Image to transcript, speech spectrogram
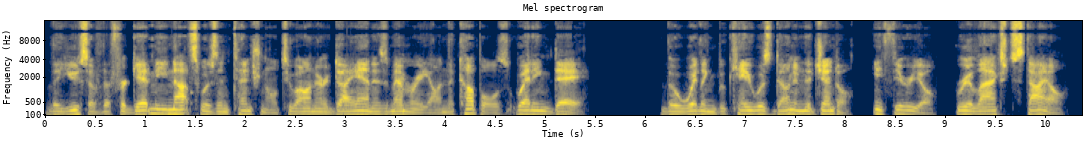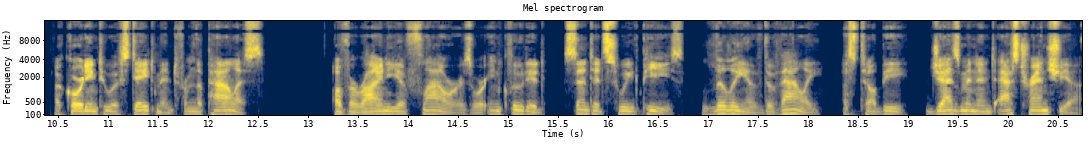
the use of the forget-me-nots was intentional to honor Diana's memory on the couple's wedding day. The wedding bouquet was done in a gentle, ethereal, relaxed style, according to a statement from the palace. A variety of flowers were included, scented sweet peas, lily of the valley, astilbe, jasmine and astrantia,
